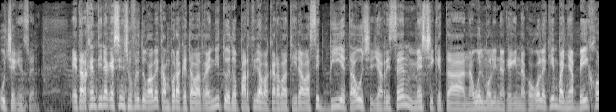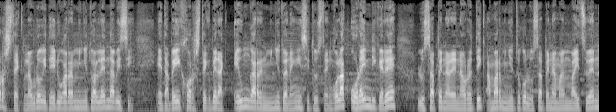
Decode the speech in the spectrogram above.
utxegin zuen. Eta Argentinak ezin sufritu gabe kanporaketa bat gainditu edo partida bakar bat irabazi bi eta huts jarri zen Mexik eta Nahuel Molinak egindako golekin, baina Beihorstek laurogita irugarren minutuan lehen da bizi. Eta Beihorstek berak eungarren minutuan egin zituzten golak oraindik ere luzapenaren aurretik amar minutuko luzapena eman baitzuen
